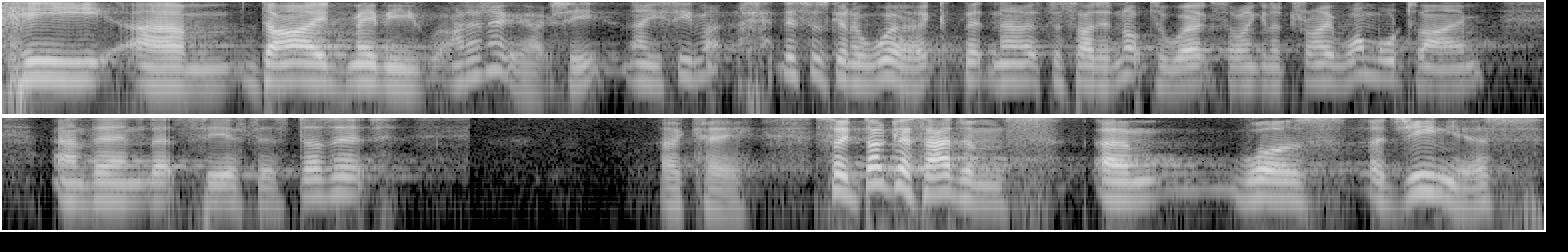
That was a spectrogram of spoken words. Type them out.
he um, died maybe, I don't know actually. Now you see, my, this was going to work, but now it's decided not to work, so I'm going to try one more time, and then let's see if this does it. Okay. So Douglas Adams um, was a genius,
